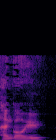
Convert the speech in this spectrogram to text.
韩国语。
